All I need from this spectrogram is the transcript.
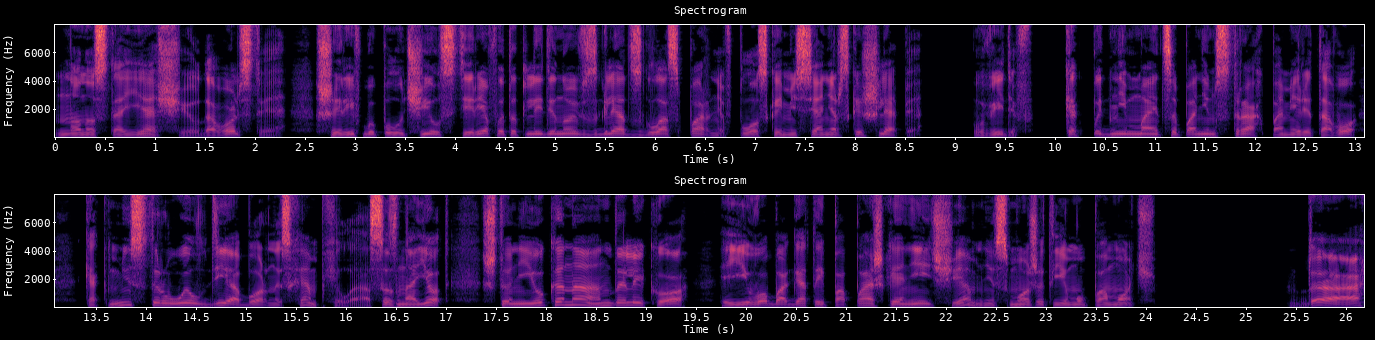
Но настоящее удовольствие шериф бы получил, стерев этот ледяной взгляд с глаз парня в плоской миссионерской шляпе, увидев, как поднимается по ним страх по мере того, как мистер Уилл Диаборн из Хэмпхилла осознает, что Нью-Канаан далеко, и его богатый папашка ничем не сможет ему помочь. «Да»,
